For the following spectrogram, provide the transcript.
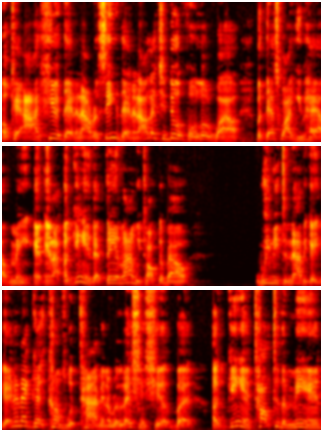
okay, I hear that and I receive that, and I'll let you do it for a little while. But that's why you have me. And and I, again, that thin line we talked about, we need to navigate that, and that comes with time in a relationship. But again, talk to the men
